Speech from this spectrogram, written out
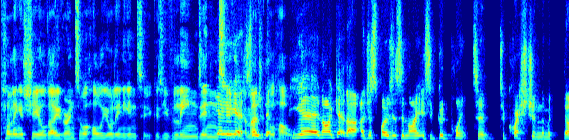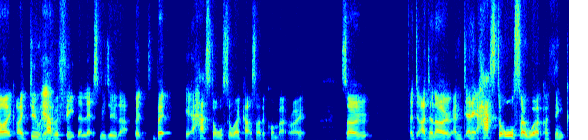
pulling a shield over into a hole you're leaning into, because you've leaned into yeah, yeah, yeah. a So magical the- hole. Yeah, no, I get that. I just suppose it's a nice, it's a good point to to question the like. I do have a feat that lets me do that, but but it has to also work outside of combat, right? So I, I don't know, and and it has to also work. I think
